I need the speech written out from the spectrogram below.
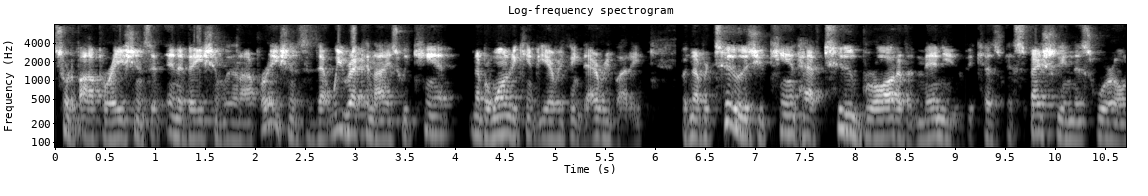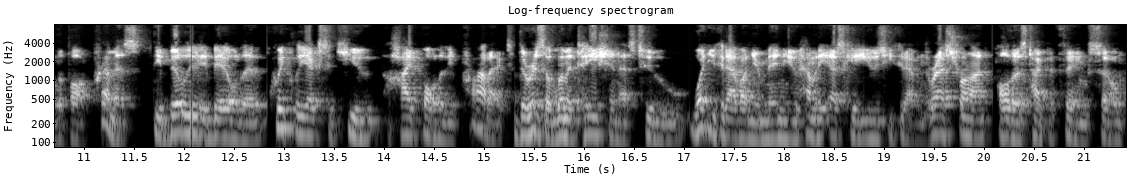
sort of operations and innovation within operations is that we recognize we can't, number one, we can't be everything to everybody. But number two is you can't have too broad of a menu because, especially in this world of off premise, the ability to be able to quickly execute a high quality product, there is a limitation as to what you could have on your menu, how many SKUs you could have in the restaurant, all those type of things. So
